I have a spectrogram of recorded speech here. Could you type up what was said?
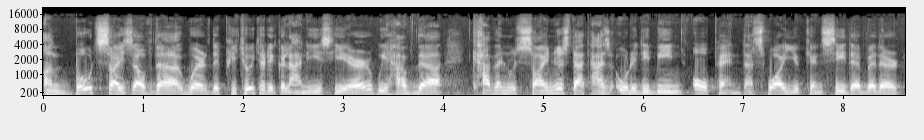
on both sides of the where the pituitary gland is here, we have the cavernous sinus that has already been opened. That's why you can see the better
